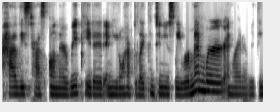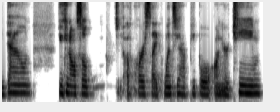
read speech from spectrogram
have these tasks on there repeated, and you don't have to like continuously remember and write everything down. You can also, of course, like once you have people on your team,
